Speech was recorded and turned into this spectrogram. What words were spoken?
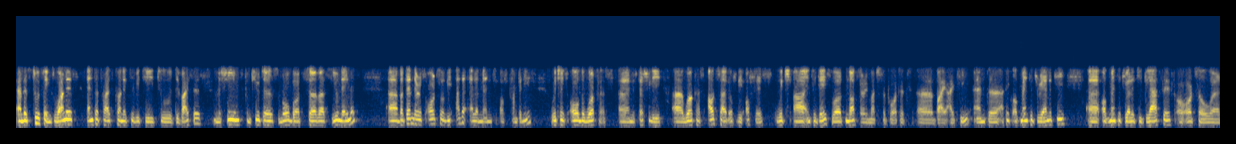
And there's two things. One is enterprise connectivity to devices, machines, computers, robots, servers, you name it. Uh, but then there is also the other element of companies, which is all the workers, and especially uh, workers outside of the office, which are in today's world not very much supported uh, by IT. And uh, I think augmented reality, uh, augmented reality glasses, or also uh,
